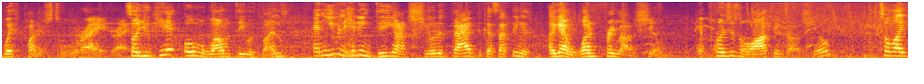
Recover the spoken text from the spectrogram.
with punish tool. Right, right. So you can't overwhelm D with buttons, and even hitting D on shield is bad because that thing is again one frame out of shield. It punches a lot of things out of shield. So like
